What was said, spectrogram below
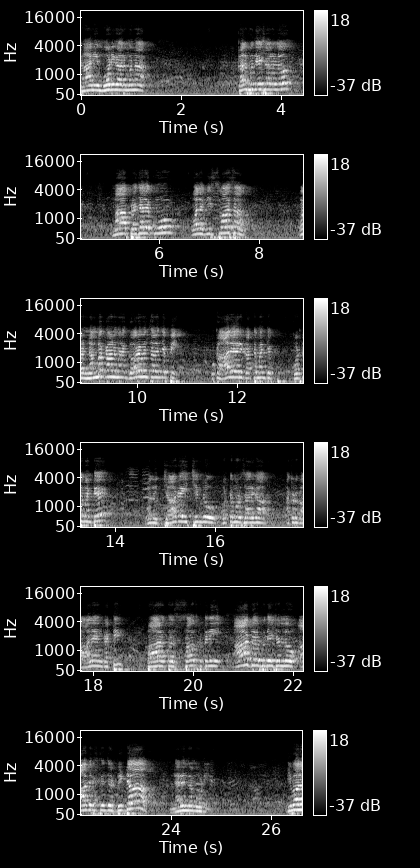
కానీ మోడీ గారు మొన్న గల్ఫ్ దేశాలలో మా ప్రజలకు వాళ్ళ విశ్వాసాలు వాళ్ళ నమ్మకాన్ని మనం గౌరవించాలని చెప్పి ఒక ఆలయాన్ని కట్టమని చెప్పి కొడతామంటే వాళ్ళు జాగ ఇచ్చిండ్రు మొట్టమొదటిసారిగా. అక్కడ ఒక ఆలయం కట్టి భారత సంస్కృతిని ఆ గల్ఫ్ దేశంలో ఆదర్శించిన బిడ్డ నరేంద్ర మోడీ. ఇవాళ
